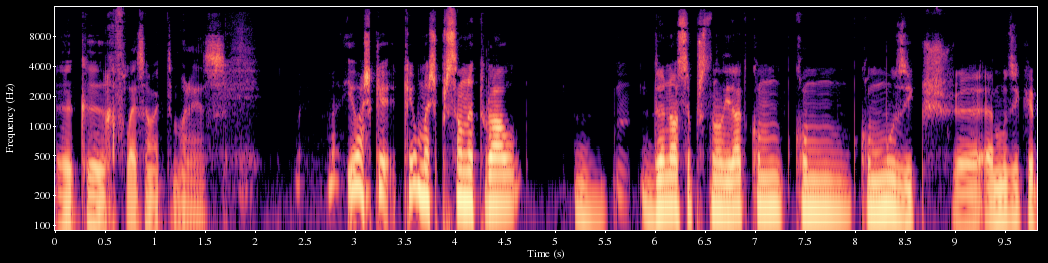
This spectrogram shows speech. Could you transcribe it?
eh, que reflexão é que te merece? Eu acho que é, que é uma expressão natural da nossa personalidade como, como, como músicos. Eh, a música,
